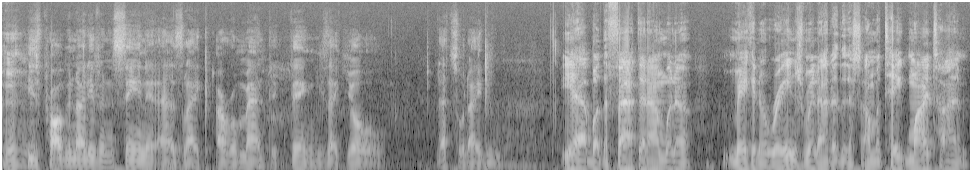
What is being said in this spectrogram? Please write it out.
mm-hmm. he's probably not even saying it as like a romantic thing. He's like, yo, that's what I do. Yeah, but the fact that I'm gonna make an arrangement out of this, I'm gonna take my time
